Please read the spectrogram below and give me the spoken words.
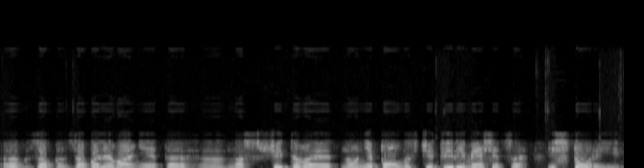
э, заболевание это э, насчитывает ну, не полных 4 месяца истории,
